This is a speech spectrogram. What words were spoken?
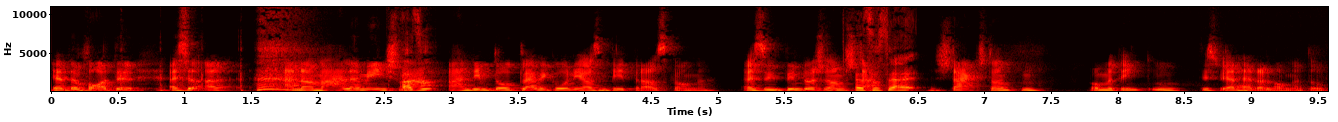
ja, der, also ein, ein normaler Mensch war Also- an dem Tag, glaube ich, gar nicht aus dem Bett rausgegangen. Also ich bin da schon am Start, ja, stark gestanden, wo man denkt, uh, das wäre halt ein langer Tag.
